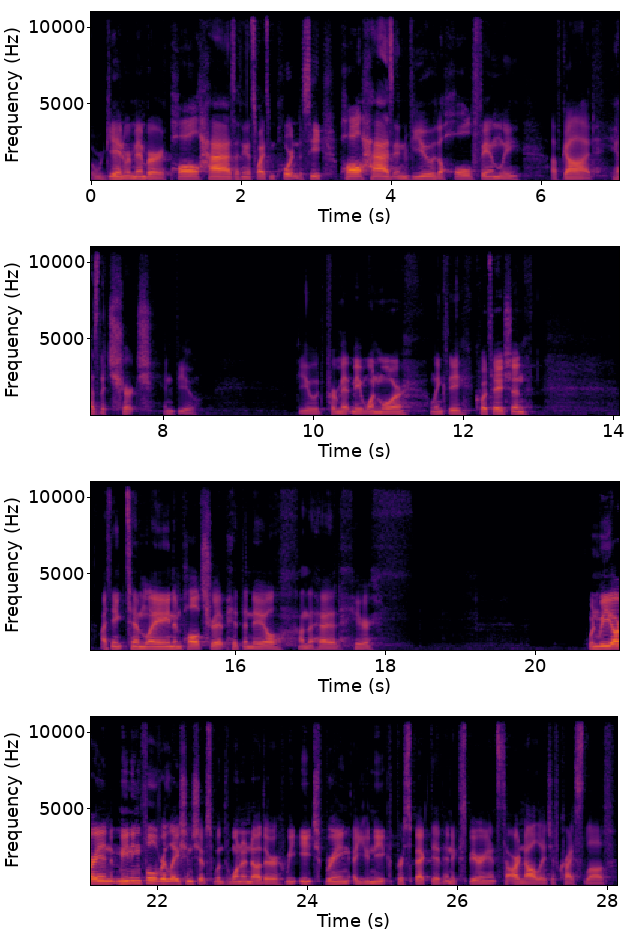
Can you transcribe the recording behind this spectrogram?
Again, remember, Paul has, I think that's why it's important to see, Paul has in view the whole family of God. He has the church in view. If you would permit me one more lengthy quotation. I think Tim Lane and Paul Tripp hit the nail on the head here. When we are in meaningful relationships with one another, we each bring a unique perspective and experience to our knowledge of Christ's love.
